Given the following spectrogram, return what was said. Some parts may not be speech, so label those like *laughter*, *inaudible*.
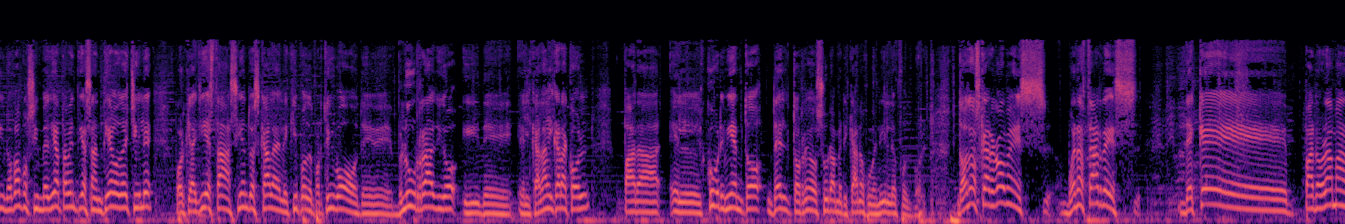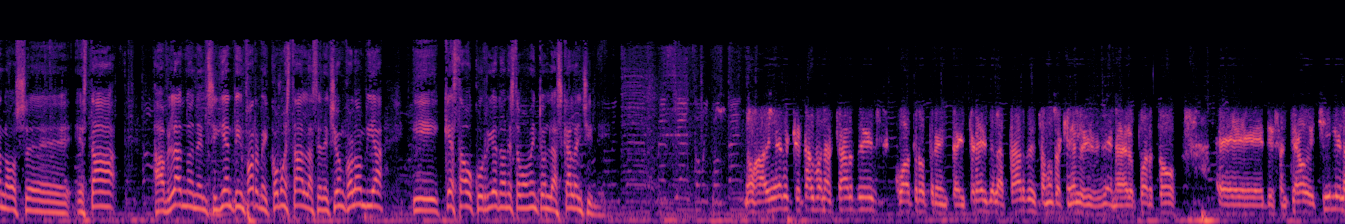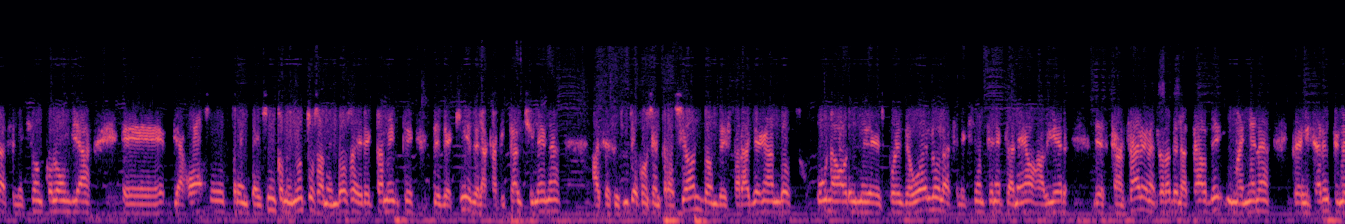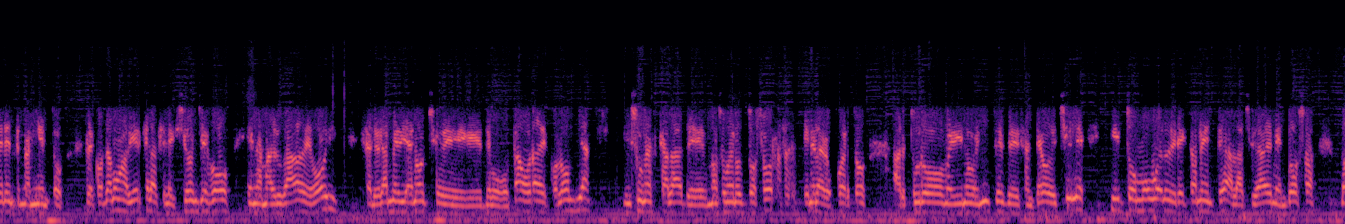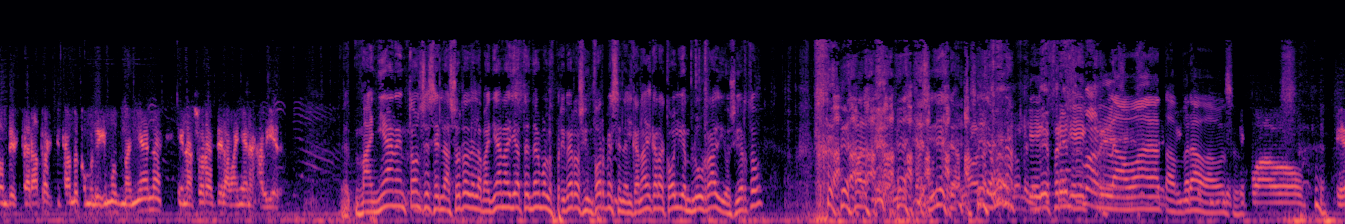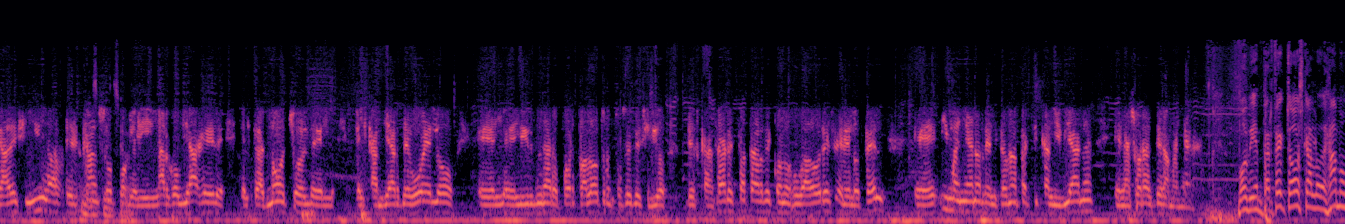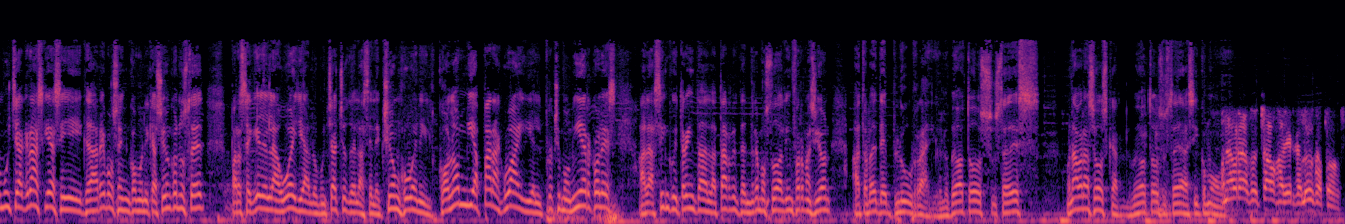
y nos vamos inmediatamente a Santiago de Chile porque allí está haciendo escala el equipo deportivo de Blue Radio y del el canal Caracol para el cubrimiento del torneo suramericano juvenil de fútbol. Don Oscar Gómez, buenas tardes. ¿De qué panorama nos eh, está hablando en el siguiente informe? ¿Cómo está la selección Colombia y qué está ocurriendo en este momento en la escala en Chile? No, Javier, ¿qué tal? Buenas tardes. 4.33 de la tarde. Estamos aquí en el, aeropuerto eh, de Santiago de Chile. La selección Colombia eh, viajó hace 35 minutos a Mendoza directamente desde aquí, desde la capital chilena, hacia su sitio de concentración, donde estará llegando una hora y media después de vuelo. La selección tiene planeado, Javier, descansar en las horas de la tarde y mañana realizar el primer entrenamiento. Recordamos, Javier, que la selección llegó en la madrugada de hoy salió a la medianoche de, Bogotá, hora de Colombia, hizo una escala de más o menos dos horas en el aeropuerto Arturo Medino Benítez de Santiago de Chile y tomó vuelo directamente a la ciudad de Mendoza, donde estará practicando, como dijimos, mañana en las horas de la mañana, Javier. Mañana entonces, en las horas de la mañana, ya tendremos los primeros informes en el canal Caracol y en Blue Radio, ¿cierto? *laughs* de, frente qué clavada tan brava, oso. El ha decidido descanso por el largo viaje, el, trasnocho, el, el, cambiar de vuelo, el, ir de un aeropuerto al otro, entonces decidió descansar esta tarde con los jugadores en el hotel eh, y mañana realizar una práctica liviana en las horas de la mañana. Muy bien, perfecto, Oscar, lo dejamos. Muchas gracias y quedaremos en comunicación con usted para seguirle la huella a los muchachos de la selección juvenil. Colombia-Paraguay, el próximo miércoles a las 5 y 30 de la tarde tendremos toda la información a través de Blue Radio. Los veo a todos ustedes. Un abrazo, Oscar. Los veo a todos ustedes así como. Un abrazo, chao, Javier. Saludos a todos.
